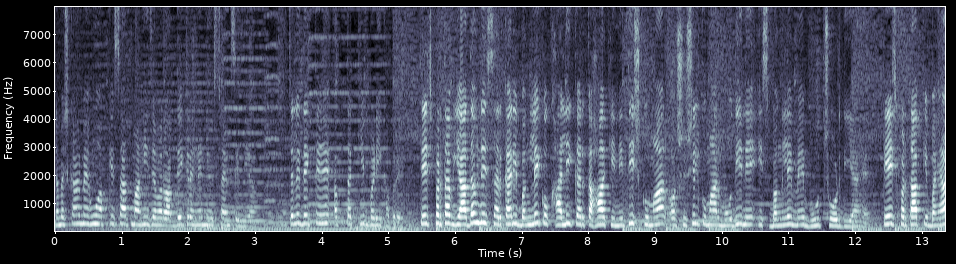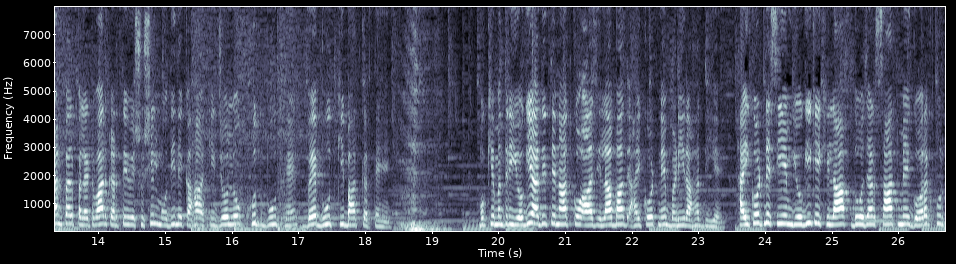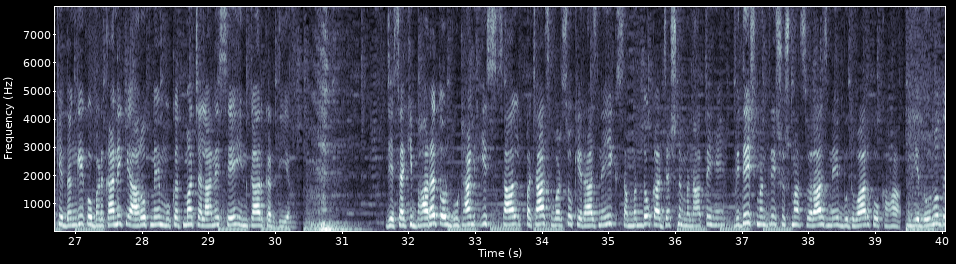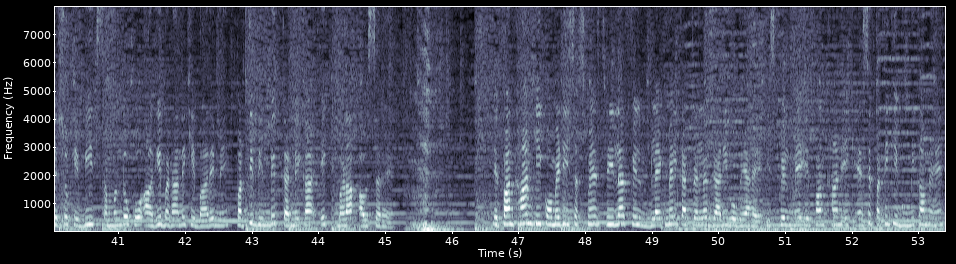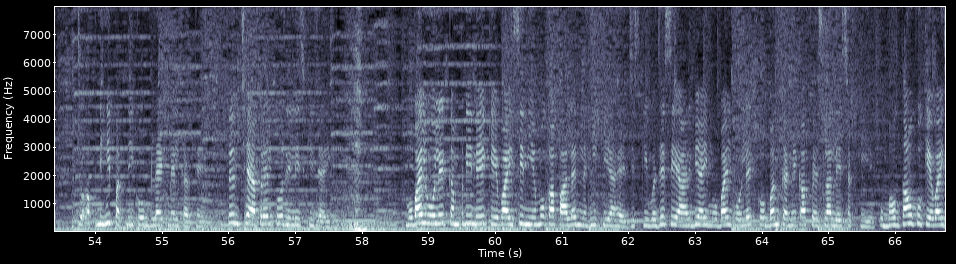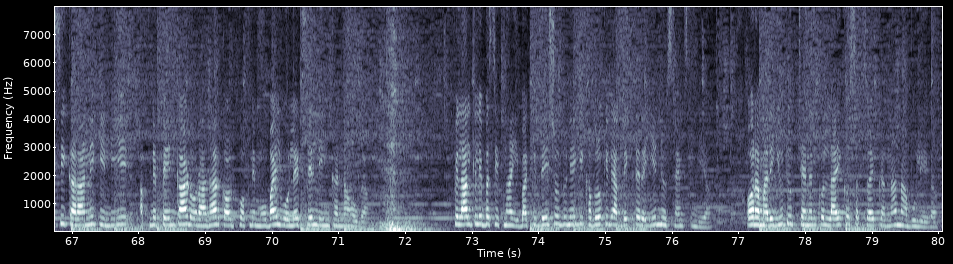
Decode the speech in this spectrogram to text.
नमस्कार, मैं हूँ आपके साथ माही जवर आप देख रहे हैं न्यूज़ टाइम्स इंडिया चलिए देखते हैं अब तक की बड़ी खबरें। तेज प्रताप यादव ने सरकारी बंगले को खाली कर कहा कि नीतीश कुमार और सुशील कुमार मोदी ने इस बंगले में भूत छोड़ दिया है। तेज प्रताप के बयान पर पलटवार करते हुए सुशील मोदी ने कहा कि जो लोग खुद भूत हैं, वे भूत की बात करते हैं। मुख्यमंत्री योगी आदित्यनाथ को आज इलाहाबाद हाईकोर्ट ने बड़ी राहत दी है। हाईकोर्ट ने सीएम योगी के खिलाफ 2007 में गोरखपुर के दंगे को भड़काने के आरोप में मुकदमा चलाने से इनकार कर दिया। जैसा कि भारत और भूटान इस साल 50 वर्षों के राजनयिक संबंधों का जश्न मनाते हैं, विदेश मंत्री सुषमा स्वराज ने बुधवार को कहा कि ये दोनों देशों के बीच संबंधों को आगे बढ़ाने के बारे में प्रतिबिंबित करने का एक बड़ा अवसर है। इरफान खान की comedy suspense thriller film Blackmail का ट्रेलर जारी हो गया है। इस फ़िल्म में इरफान खान एक ऐसे पति की भूमिका में है जो अपनी ही पत्नी को ब्लैकमेल करते हैं। फ़िल्म 6 अप्रैल को रिलीज़ की जाएगी। मोबाइल वॉलेट कंपनी ने के नियमों का पालन नहीं किया है, जिसकी वजह से आरबीआई मोबाइल वॉलेट को बंद करने का फैसला ले सकती है। उपभोक्ताओं को के कराने के लिए अपने पैन कार्ड और आधार कार्ड को अपने मोबाइल वॉलेट से लिंक करना होगा। फ़िलहाल के लिए बस इतना ही। बाकी देश और दुनिया की खबरों के लिए आप देखते रहिए न्यूज़ टाइम्स इंडिया। और हमारे यूट्यूब चैनल को लाइक और सब्सक्राइब करना ना भूलिएगा।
